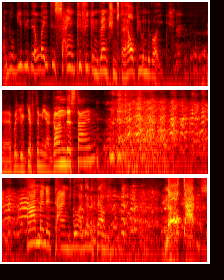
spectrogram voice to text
and we'll give you the latest scientific inventions to help you in the work. Uh, will you give to me a gun this time? How many times do I gotta tell you? No guns!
